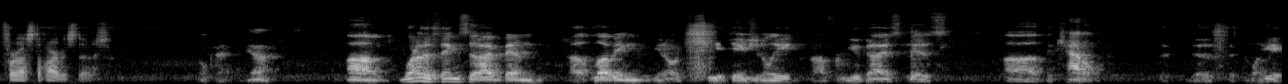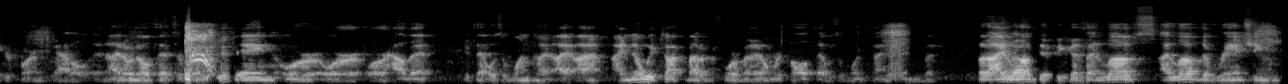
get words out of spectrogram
for us to harvest those. Okay. yeah. Um, one of the things that I've been uh, loving, you know, to see occasionally uh, from you guys is uh, the cattle, the, the, the 20 acre farm cattle. And I don't know if that's a regular thing or, or, or how that, if that was a one time, I, I, I know we've talked about it before, but I don't recall if that was a one time thing, but, but I Yeah. loved it because I love, I love the ranching.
